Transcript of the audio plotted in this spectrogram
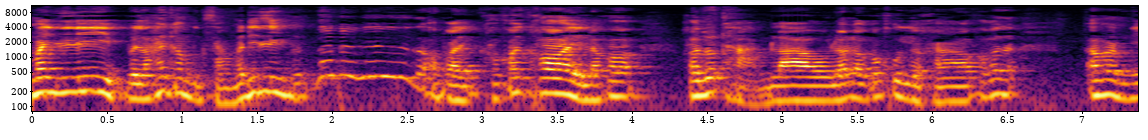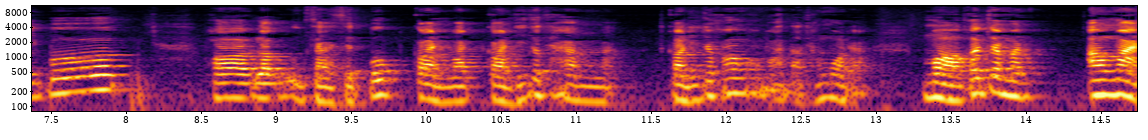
ไม่รีบเวลาให้คำปรึกษาไม่ได้รีบแบบเอาไปเขาค่อยๆ แล้วก็เขาจะถามเราแล้วเราก็คุยกับเขาเขาก็จะเอาแบบนี้ปุ๊บพอเราปรึกษาเสร็จปุ๊บก่อนวัดก่อนที่จะทำอะ ก่อนที่จะเข้าห้องผ่าตัดทั้งหมดอะหมอก็จะมาเอาใหม่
